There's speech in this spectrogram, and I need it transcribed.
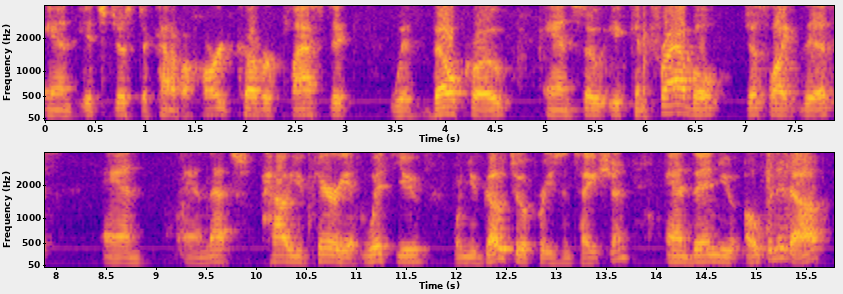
And it's just a kind of a hardcover plastic with Velcro. And so it can travel just like this. And, and that's how you carry it with you when you go to a presentation. And then you open it up.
